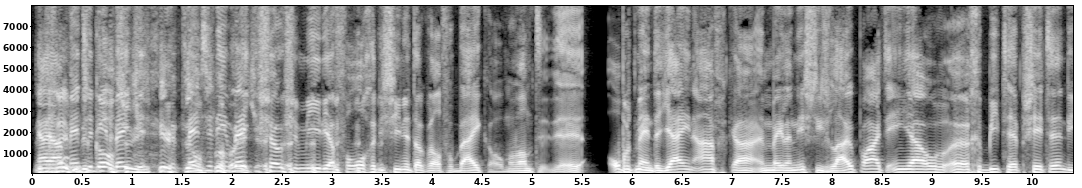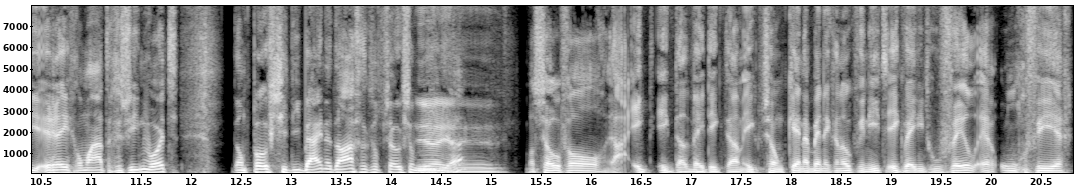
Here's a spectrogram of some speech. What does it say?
Nou ja, mensen, die een, beetje, mensen die een beetje social media volgen, die zien het ook wel voorbij komen. Want eh, op het moment dat jij in Afrika een melanistisch luipaard in jouw eh, gebied hebt zitten, die regelmatig gezien wordt, dan post je die bijna dagelijks op social media. Ja, ja, ja. Want zoveel, ja, ik, ik, dat weet ik dan. Ik, zo'n kenner ben ik dan ook weer niet. Ik weet niet hoeveel er ongeveer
